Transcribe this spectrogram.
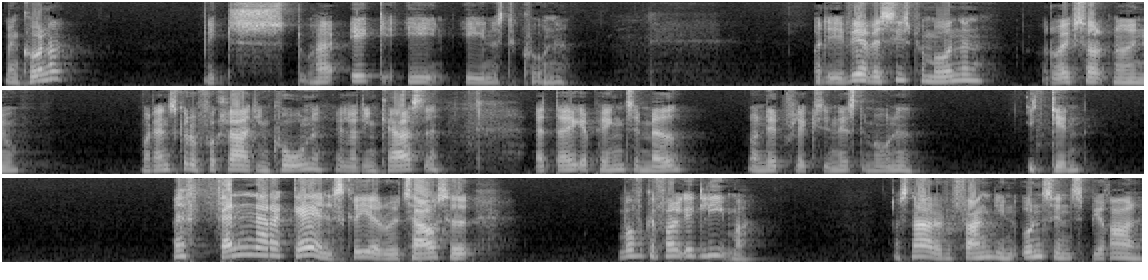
Men kunder? Niks. Du har ikke en eneste kunde. Og det er ved at være sidst på måneden, og du har ikke solgt noget endnu. Hvordan skal du forklare din kone eller din kæreste, at der ikke er penge til mad og Netflix i næste måned? Igen. Hvad fanden er der galt, skriger du i tavshed. Hvorfor kan folk ikke lide mig? Og snart er du fanget i en ondsinds spiral,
